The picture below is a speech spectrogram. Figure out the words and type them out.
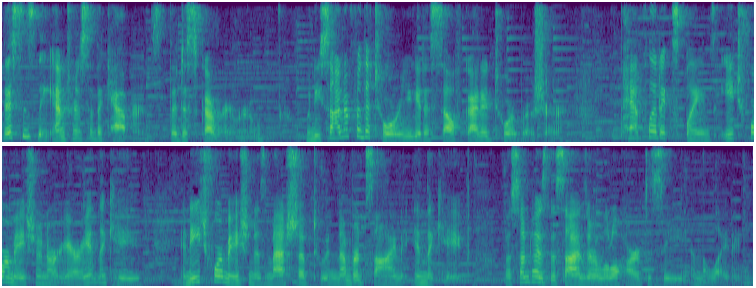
This is the entrance to the caverns, the Discovery Room. When you sign up for the tour, you get a self-guided tour brochure. The pamphlet explains each formation or area in the cave, and each formation is matched up to a numbered sign in the cave, though sometimes the signs are a little hard to see in the lighting.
